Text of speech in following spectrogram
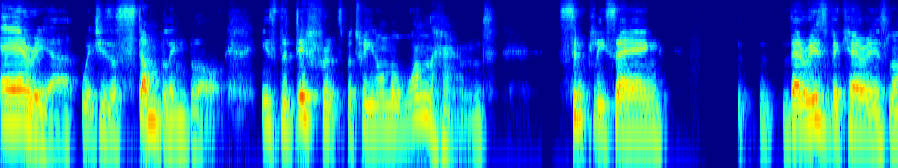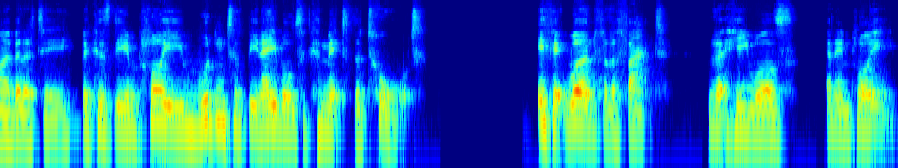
area which is a stumbling block is the difference between, on the one hand, simply saying there is vicarious liability because the employee wouldn't have been able to commit the tort if it weren't for the fact that he was an employee.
